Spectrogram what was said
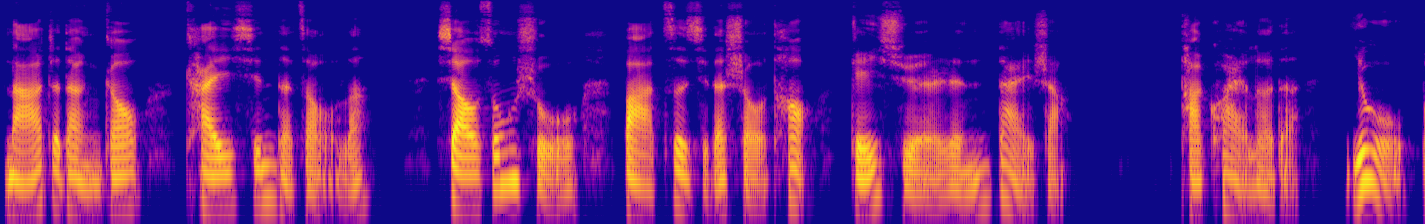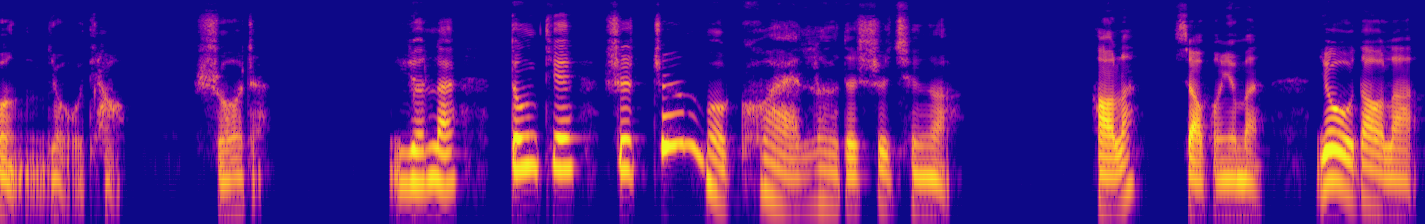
拿着蛋糕，开心的走了。小松鼠把自己的手套给雪人戴上，它快乐的又蹦又跳，说着：“原来冬天是这么快乐的事情啊！”好了。小朋友们，又到了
